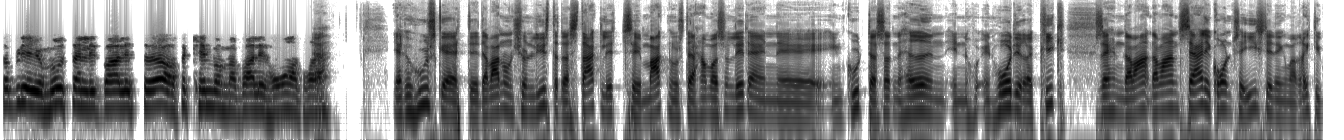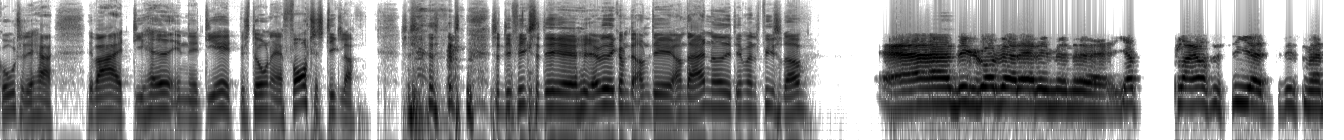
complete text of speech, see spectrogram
så bliver jo modstanden lidt bare lidt større, og så kæmper man bare lidt hårdere, tror jeg. Ja. Jeg kan huske, at øh, der var nogle journalister, der stak lidt til Magnus, der han var sådan lidt af en, øh, en gut, der sådan havde en, en, en hurtig replik. Så sagde han, der var, der var en særlig grund til, at islændingen var rigtig gode til det her. Det var, at de havde en øh, diæt bestående af fortestikler. så de fik så det, øh, jeg ved ikke, om, det, om, det, om der er noget i det, man spiser deroppe. Ja, det kan godt være, det er det, men øh, jeg plejer også at sige, at hvis man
